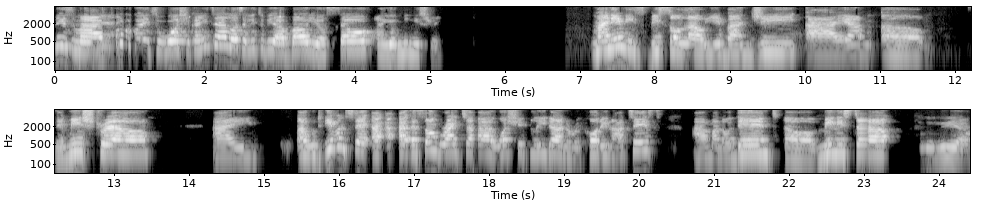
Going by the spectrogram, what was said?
Please, Ma, before we're going to worship, can you tell us a little bit about yourself and your ministry? My name is Bisola Oyebanji. I am um, a minstrel. I I would even say a, songwriter, a worship leader, and a recording artist. I'm an ordained uh, minister. Hallelujah.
